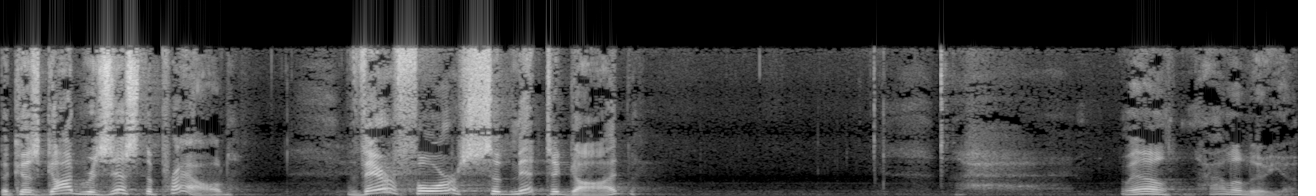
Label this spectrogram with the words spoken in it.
because God resists the proud. Therefore, submit to God. Well, hallelujah.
